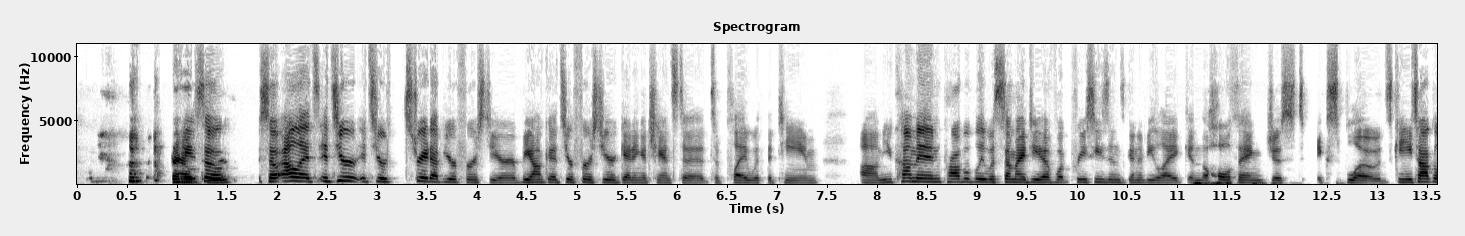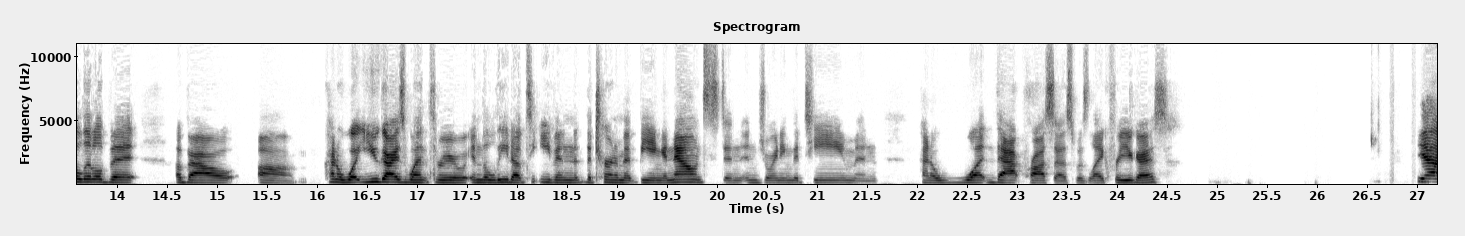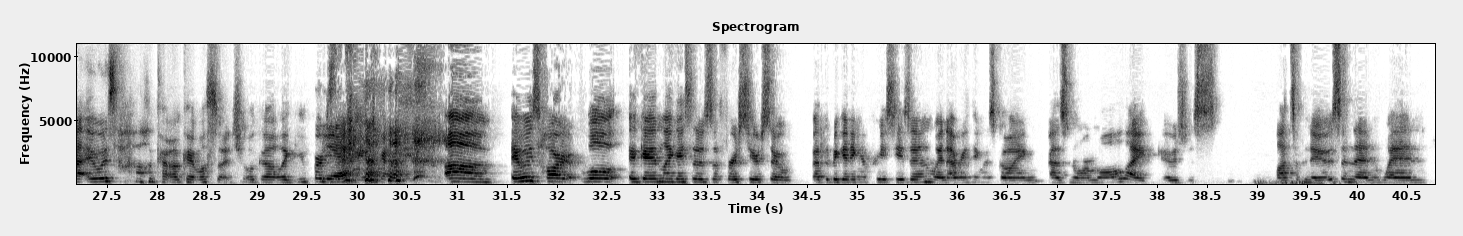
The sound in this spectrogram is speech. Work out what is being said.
That I mean, helps. so so Ella, it's it's your it's your straight up your first year. Bianca, it's your first year getting a chance to to play with the team. Um, you come in probably with some idea of what preseason is going to be like, and the whole thing just explodes. Can you talk a little bit about um, kind of what you guys went through in the lead up to even the tournament being announced and, and joining the team, and kind of what that process was like for you guys? Yeah, it was okay. Okay, we'll switch. We'll go like you first. Yeah. Okay. um, it was hard. Well, again, like I said, it was the first year. So at the beginning of preseason, when everything was going as normal, like it was just lots of news. And then when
